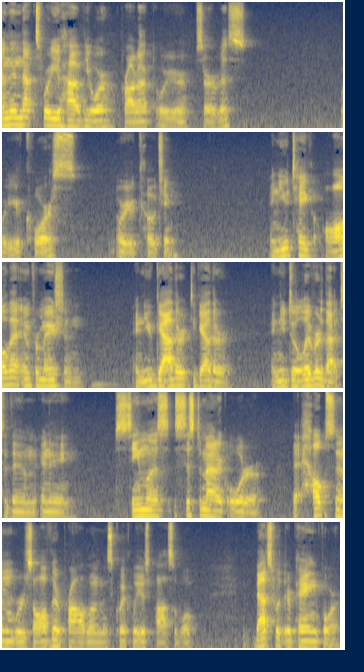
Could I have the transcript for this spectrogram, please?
and then that's where you have your product or your service or your course or your coaching. And you take all that information and you gather it together and you deliver that to them in a seamless, systematic order that helps them resolve their problem as quickly as possible. That's what they're paying for.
